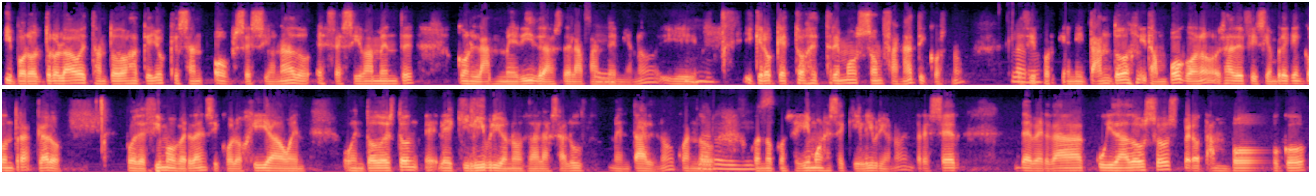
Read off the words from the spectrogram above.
Y por otro lado están todos aquellos que se han obsesionado excesivamente con las medidas de la pandemia, ¿no? Y, y creo que estos extremos son fanáticos, ¿no? Es decir, porque ni tanto ni tampoco, ¿no? O sea, es decir, siempre hay que encontrar, claro, pues decimos, ¿verdad? En psicología o en, o en todo esto, el equilibrio nos da la salud mental, ¿no? Cuando, cuando conseguimos ese equilibrio, ¿no? Entre ser de verdad cuidadosos, pero tampoco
